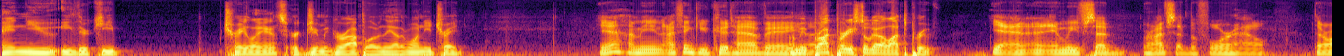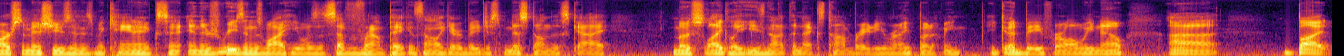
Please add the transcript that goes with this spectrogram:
and you either keep Trey Lance or Jimmy Garoppolo, and the other one you trade. Yeah, I mean, I think you could have a. I mean, Brock Purdy still got a lot to prove. Yeah, and, and we've said, or I've said before, how there are some issues in his mechanics, and, and there's reasons why he was a seventh round pick. It's not like everybody just missed on this guy. Most likely, he's not the next Tom Brady, right? But I mean, he could be for all we know. Uh, but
